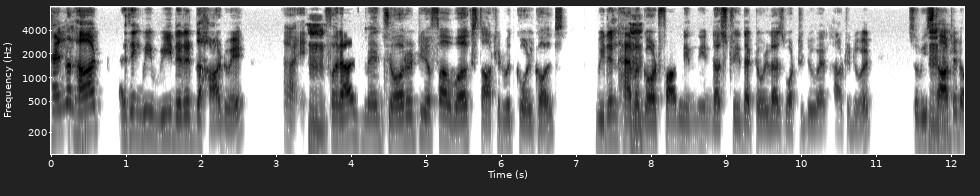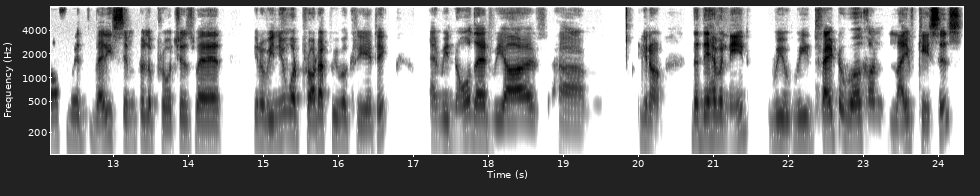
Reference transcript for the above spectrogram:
hand on heart i think we we did it the hard way. Uh, hmm. for us majority of our work started with cold calls we didn't have hmm. a godfather in the industry that told us what to do and how to do it so we mm-hmm. started off with very simple approaches where, you know, we knew what product we were creating and we know that we are, um, you know, that they have a need. We, we tried to work on live cases.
